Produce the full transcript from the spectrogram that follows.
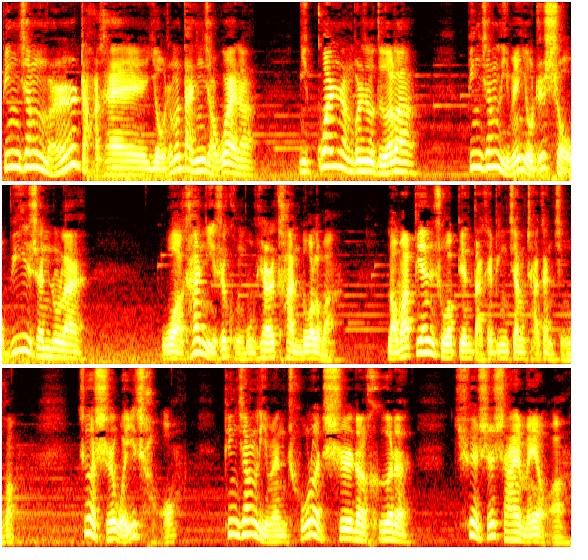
冰箱门打开有什么大惊小怪的？你关上不是就得了？冰箱里面有只手臂伸出来，我看你是恐怖片看多了吧？”老妈边说边打开冰箱查看情况。这时我一瞅，冰箱里面除了吃的喝的，确实啥也没有啊！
